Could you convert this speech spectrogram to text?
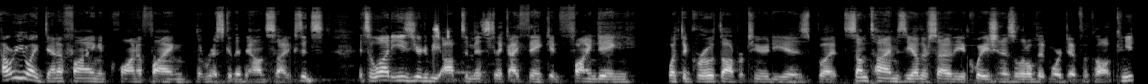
how are you identifying and quantifying the risk of the downside because it's it's a lot easier to be optimistic i think in finding what the growth opportunity is but sometimes the other side of the equation is a little bit more difficult. Can you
